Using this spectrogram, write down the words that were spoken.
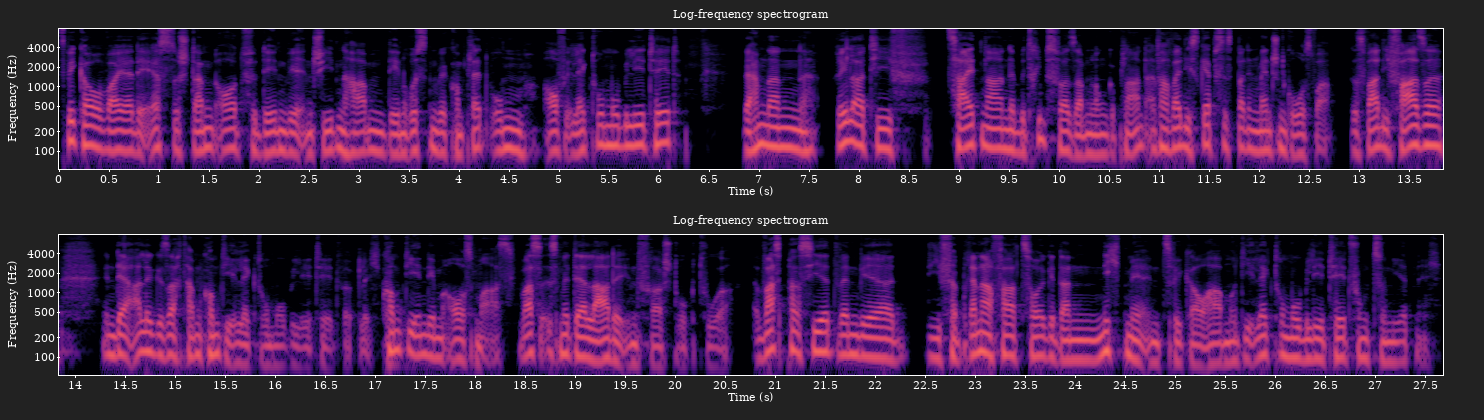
Zwickau war ja der erste Standort, für den wir entschieden haben, den rüsten wir komplett um auf Elektromobilität. Wir haben dann relativ zeitnah eine Betriebsversammlung geplant, einfach weil die Skepsis bei den Menschen groß war. Das war die Phase, in der alle gesagt haben, kommt die Elektromobilität wirklich? Kommt die in dem Ausmaß? Was ist mit der Ladeinfrastruktur? Was passiert, wenn wir die Verbrennerfahrzeuge dann nicht mehr in Zwickau haben und die Elektromobilität funktioniert nicht?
